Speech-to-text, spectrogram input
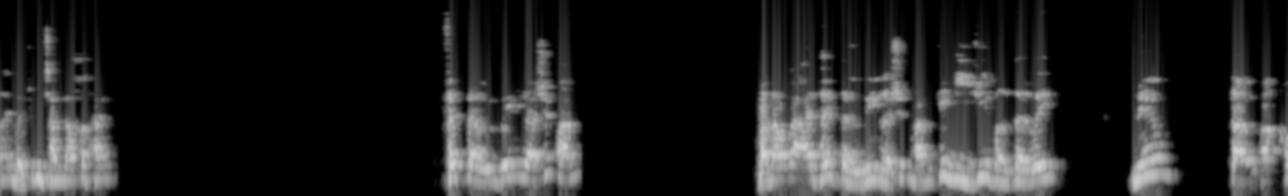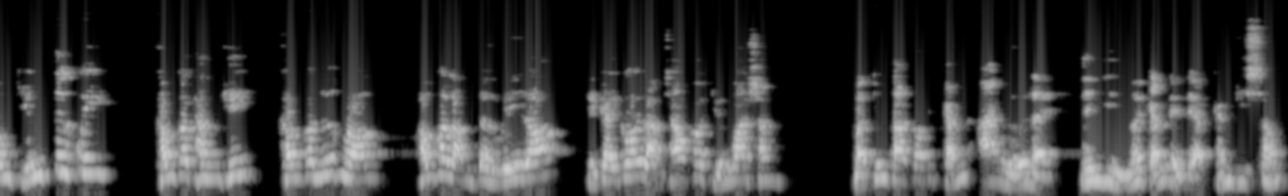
đấy mà chúng sanh đâu có thấy. Phải từ bi là sức mạnh. Mà đâu có ai thấy từ bi là sức mạnh. Cái gì khi bằng từ bi? Nếu trời Phật không chuyển tứ quy, không có thanh khí, không có nước non không có lòng từ bi đó, thì cây cối làm sao có chuyện hoa sanh? Mà chúng ta có cái cảnh an ngựa này, để nhìn nói cảnh này đẹp, cảnh kia xấu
